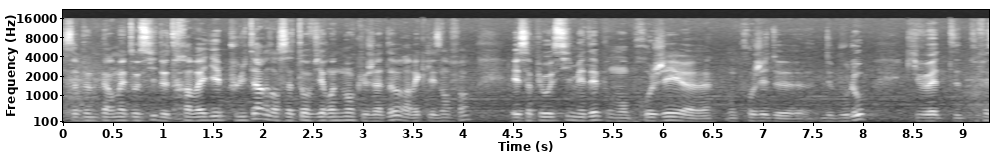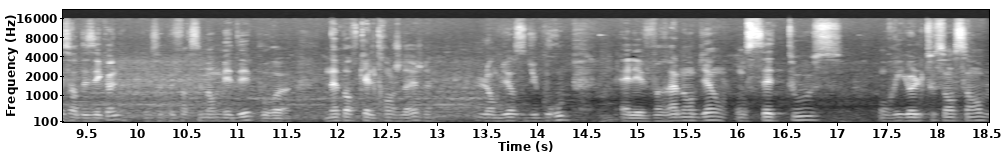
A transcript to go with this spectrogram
Ça peut me permettre aussi de travailler plus tard dans cet environnement que j'adore avec les enfants. Et ça peut aussi m'aider pour mon projet, mon projet de, de boulot qui veut être professeur des écoles, donc ça peut forcément m'aider pour euh, n'importe quelle tranche d'âge. L'ambiance du groupe, elle est vraiment bien. On s'aide tous, on rigole tous ensemble.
